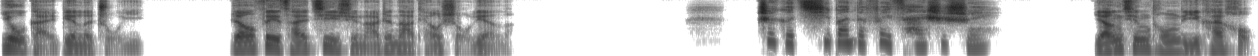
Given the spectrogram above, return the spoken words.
又改变了主意，让废材继续拿着那条手链了。这个七班的废材是谁？杨青桐离开后。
